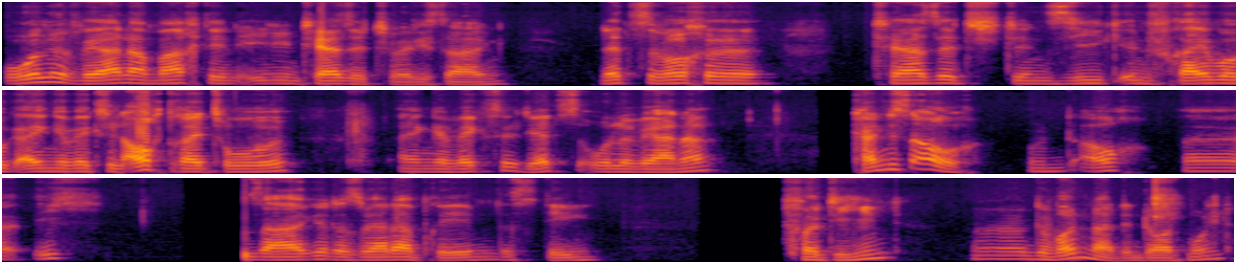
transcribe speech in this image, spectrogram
Ole Werner macht den Edin Terzic, würde ich sagen. Letzte Woche Terzic den Sieg in Freiburg eingewechselt, auch drei Tore eingewechselt. Jetzt Ole Werner kann es auch. Und auch äh, ich sage, dass Werder Bremen das Ding verdient äh, gewonnen hat in Dortmund.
